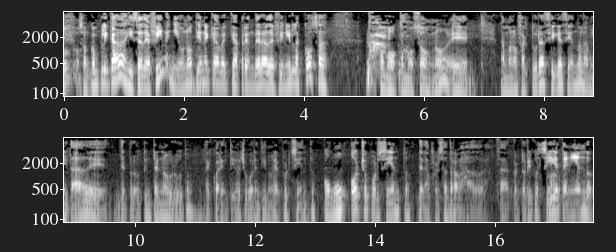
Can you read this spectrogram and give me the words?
punto. son complicadas y se definen y uno tiene que, que aprender a definir las cosas como, como son, ¿no? Eh, la manufactura sigue siendo la mitad de- del Producto Interno Bruto, el 48-49%, con un 8% de la fuerza trabajadora. O sea, Puerto Rico sigue Ah. teniendo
